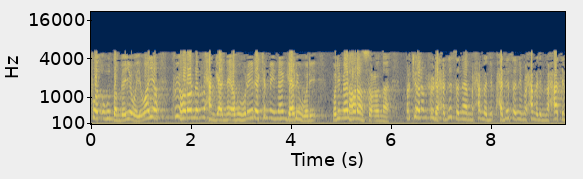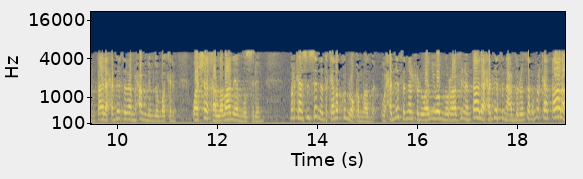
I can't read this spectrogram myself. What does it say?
kuwan ugu dambeeye wey waayo kuwii hore o dhan waxaan gaadhnay abu hurayra kan maynaan gaadhin weli weli meel horean soconaa markii hore muxuu yihi xadathana moamed xadathanii moxamed ibnu xatim qaala xadathana moxamed ibnu bakrin waa sheekha labaad ee muslim. Markaasuu sanad kale ku noqmad xadathana axulwani ibnu raaficin qaala xadathana cabdurazaq marka qaala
